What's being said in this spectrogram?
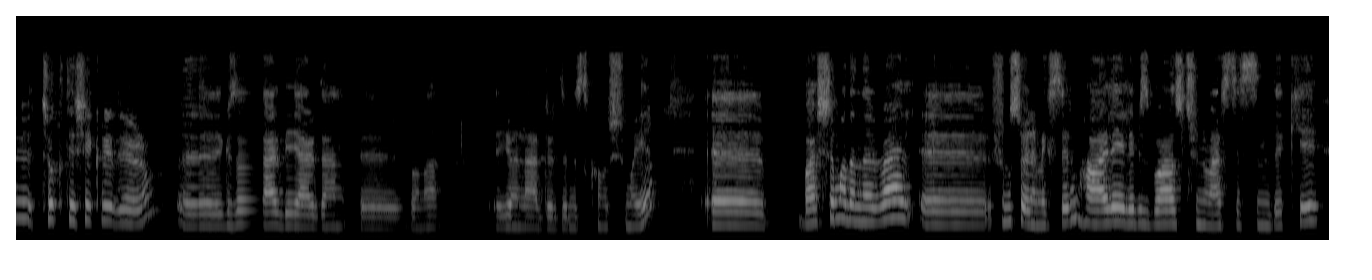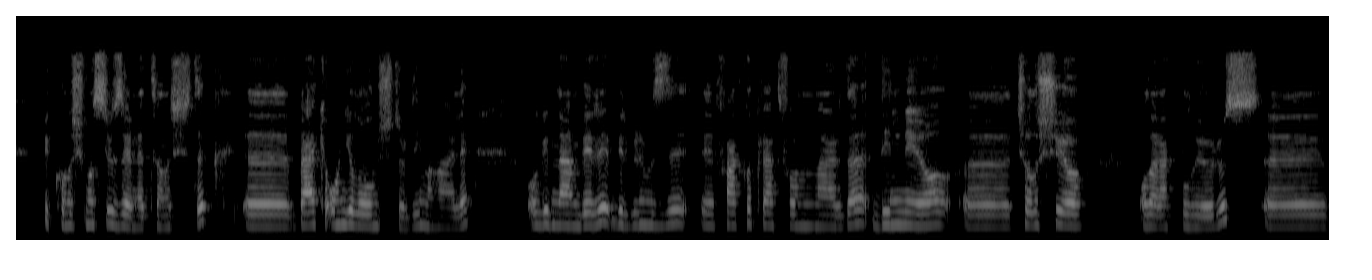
Evet, çok teşekkür ediyorum. Ee, güzel bir yerden e, bana e, yönlendirdiniz konuşmayı. Ee, başlamadan evvel e, şunu söylemek isterim. Hale ile biz Boğaziçi Üniversitesi'ndeki bir konuşması üzerine tanıştık. Ee, belki 10 yıl olmuştur değil mi Hale? O günden beri birbirimizi e, farklı platformlarda dinliyor, e, çalışıyor olarak buluyoruz. E,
